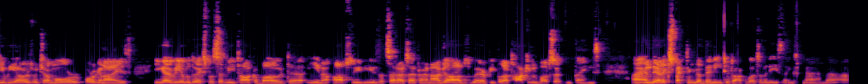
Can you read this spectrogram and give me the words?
QBRs, which are more organized. You got to be able to explicitly talk about uh, you know ops reviews et cetera et cetera in our jobs where people are talking about certain things and they're expecting that they need to talk about some of these things. And uh,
